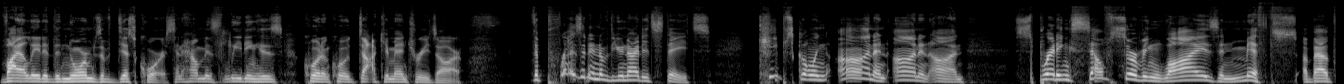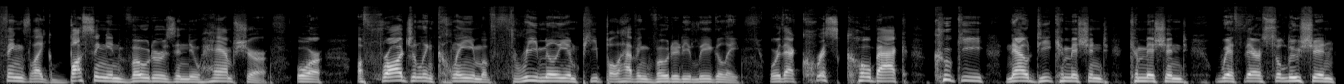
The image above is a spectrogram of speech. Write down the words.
violated the norms of discourse and how misleading his quote unquote documentaries are. The President of the United States keeps going on and on and on spreading self serving lies and myths about things like bussing in voters in New Hampshire or a fraudulent claim of 3 million people having voted illegally, or that Chris Kobach kooky, now decommissioned, commissioned with their solution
